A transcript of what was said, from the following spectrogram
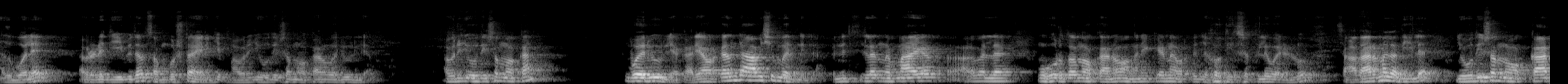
അതുപോലെ അവരുടെ ജീവിതം സമ്പുഷ്ടമായിരിക്കും. അവർ ജ്യോതിഷം നോക്കാൻ വരില്ല അവർ ജ്യോതിഷം നോക്കാൻ വരില്ല. കാര്യം അവർക്ക് അതിന്റെ ആവശ്യം വരുന്നില്ല. പിന്നെ ചില നിർണായക വല്ല മുഹൂർത്തം നോക്കാനോ അങ്ങനെയൊക്കെയാണ് അവർക്ക് ജ്യോതിഷത്തിൽ വരുള്ളൂ. സാധാരണഗതിയിൽ ജ്യോതിഷം നോക്കാൻ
